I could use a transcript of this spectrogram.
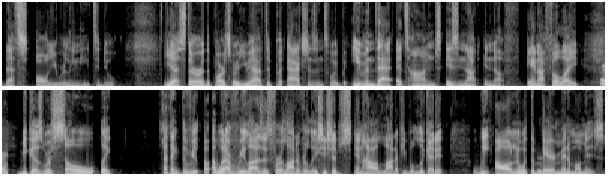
that's all you really need to do. Yes, there are the parts where you have to put actions into it, but even that at times is not enough. And I feel like because we're so like I think the uh, what I've realized is for a lot of relationships and how a lot of people look at it, we all know what the bare minimum is.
